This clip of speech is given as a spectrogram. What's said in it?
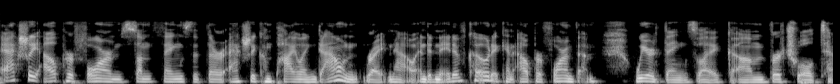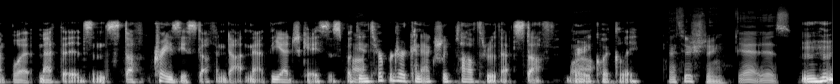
actually outperform some things that they're actually compiling down right now into native code. It can outperform them. Weird things like um, virtual template methods and stuff, crazy stuff in .NET, the edge cases. But huh. the interpreter can actually plow through that stuff wow. very quickly. That's interesting. Yeah, it is. Mm-hmm.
